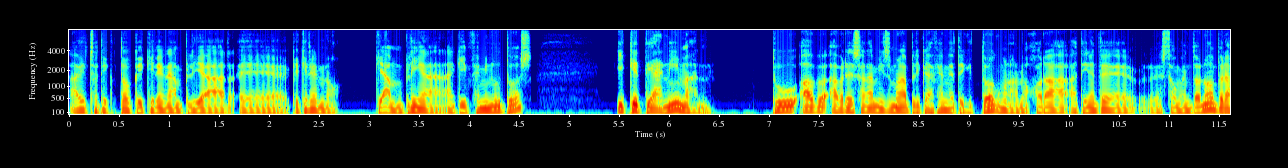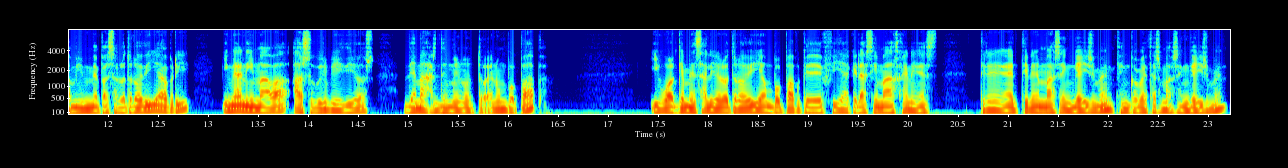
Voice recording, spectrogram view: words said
ha dicho TikTok que quieren ampliar, eh, que quieren no, que amplían a 15 minutos y que te animan Tú abres ahora mismo la aplicación de TikTok, bueno, a lo mejor a, ti en este momento no, pero a mí me pasó el otro día, abrí y me animaba a subir vídeos de más de un minuto en un pop-up. Igual que me salió el otro día un pop-up que decía que las imágenes tienen, tienen más engagement, cinco veces más engagement,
